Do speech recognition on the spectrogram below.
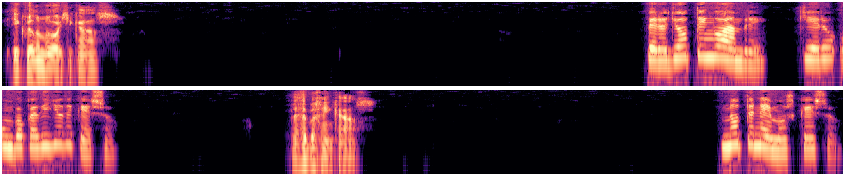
Ik wil een broodje kaas. Pero yo tengo hambre. Quiero un bocadillo de queso. We hebben geen kaas. No tenemos queso.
